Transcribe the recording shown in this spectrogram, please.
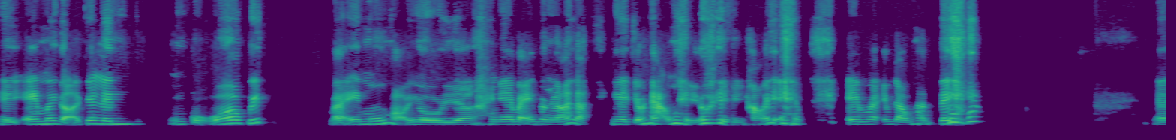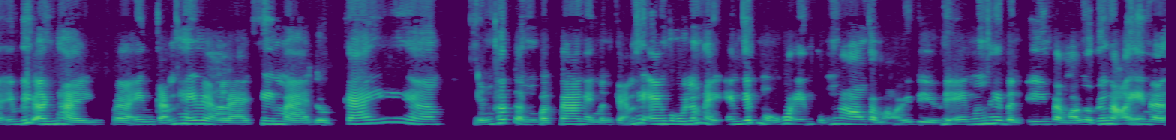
thì em mới gửi cái link của quyết và em muốn mọi người à, nghe và em từng nói là nghe chỗ nào không hiểu thì hỏi em em em đồng hành tiếp à, em biết ơn thầy và em cảm thấy rằng là khi mà được cái à, nhận thức tầng bậc ba này mình cảm thấy an vui lắm thầy. Em giấc ngủ của em cũng ngon và mọi điều thì em cũng thấy bình yên và mọi người cứ nói em là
